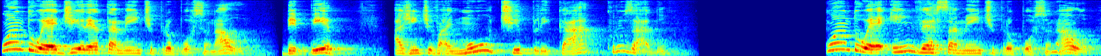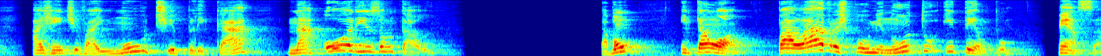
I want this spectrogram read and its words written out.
quando é diretamente proporcional, DP, a gente vai multiplicar cruzado. Quando é inversamente proporcional, a gente vai multiplicar na horizontal. Tá bom? Então, ó, palavras por minuto e tempo. Pensa.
